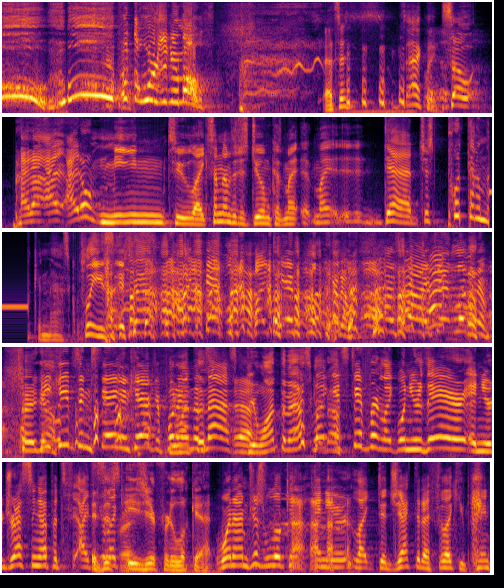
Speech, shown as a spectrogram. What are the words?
Ooh, ooh, put the words in your mouth. That's it. exactly. So, and I, I don't mean to like. Sometimes I just do them because my my uh, dad just put down the fucking mask, please. It's not, I can't. look- I can't look at him. I'm sorry, I can't look at him. There you He keeps in staying in character. Put You on want the this? mask. Do you want the mask? or Like no? it's different. Like when you're there and you're dressing up, it's. I Is feel this like easier for you to look at? when I'm just looking and you're like dejected, I feel like you pinch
